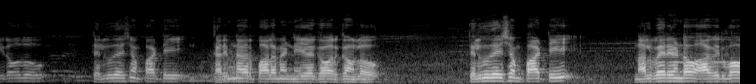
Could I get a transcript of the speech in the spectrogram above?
ఈరోజు తెలుగుదేశం పార్టీ కరీంనగర్ పార్లమెంట్ నియోజకవర్గంలో తెలుగుదేశం పార్టీ నలభై రెండవ ఆవిర్భావ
